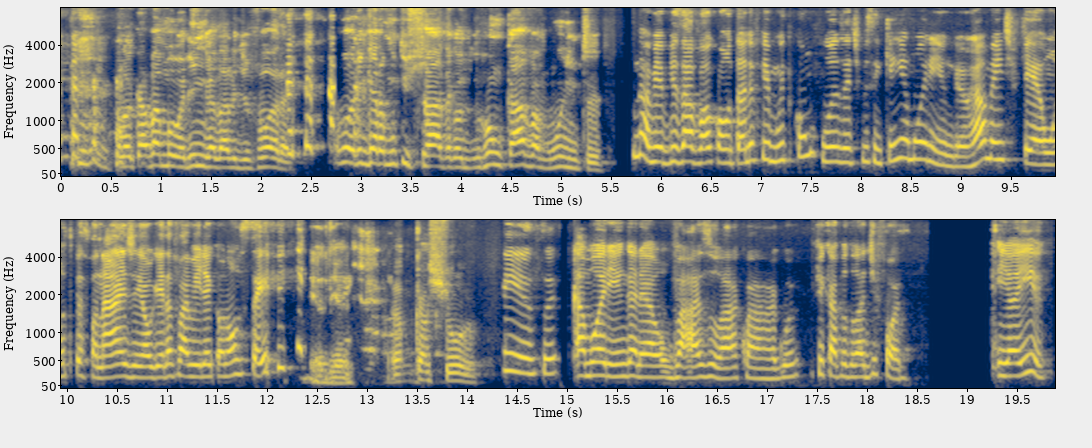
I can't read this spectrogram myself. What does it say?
Colocava a moringa do lado de fora. A moringa era muito chata, roncava muito. Não, minha bisavó contando, eu fiquei muito confusa. Tipo assim, quem é Moringa? Eu realmente fiquei é um outro personagem, alguém da família que eu não sei. Meu Deus. Era um cachorro. Isso. A Moringa, né, o vaso lá com a água, ficava do lado de fora. E aí,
